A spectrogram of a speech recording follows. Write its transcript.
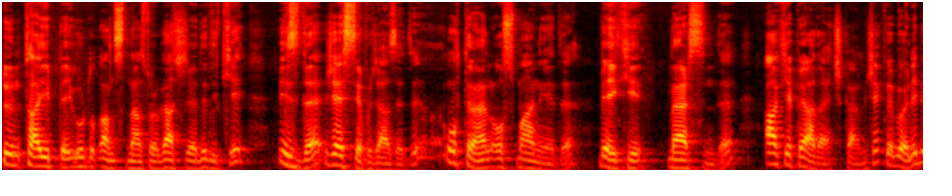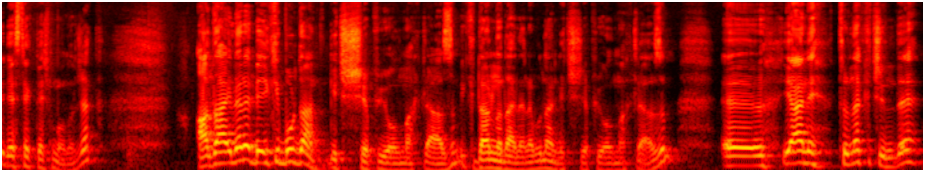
Dün Tayyip Bey grup toplantısından sonra gazetecilere dedi ki biz de jest yapacağız dedi. Muhtemelen Osmaniye'de, belki Mersin'de AKP adayı çıkarmayacak ve böyle bir destekleşme olacak. Adaylara belki buradan geçiş yapıyor olmak lazım. İktidarın adaylarına buradan geçiş yapıyor olmak lazım. Ee, yani tırnak içinde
